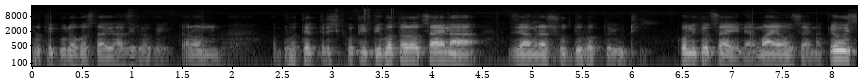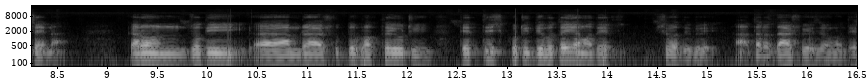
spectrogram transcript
প্রতিকূল অবস্থায় হাজির হবে। কারণ তেত্রিশ কোটি দেবতারও চায় না যে আমরা শুদ্ধ ভক্তই উঠি। কলিত চাই না, মায়াও চায় না, কেউই চায় না। কারণ যদি আমরা শুদ্ধ ভক্ত হয়ে উঠি, তেত্রিশ কোটি দেবতাই আমাদের সেবা দেবে, আর তারা দাস হয়ে যায় আমাদের।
